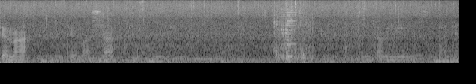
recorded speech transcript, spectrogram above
Siema, tutaj masa. Dam mi jedno zadanie.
